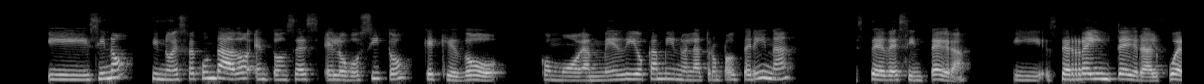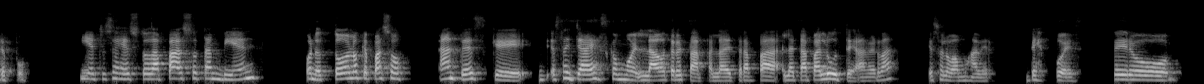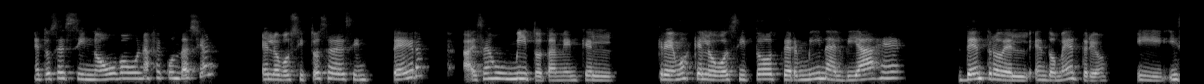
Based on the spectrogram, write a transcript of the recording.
y si no, si no es fecundado, entonces el ovocito que quedó como a medio camino en la trompa uterina se desintegra y se reintegra al cuerpo. Y entonces esto da paso también, bueno, todo lo que pasó antes, que esa ya es como la otra etapa, la etapa, la etapa lútea, ¿verdad? Eso lo vamos a ver después. Pero entonces, si no hubo una fecundación, el ovocito se desintegra. Ah, ese es un mito también, que creemos que el ovocito termina el viaje dentro del endometrio y,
